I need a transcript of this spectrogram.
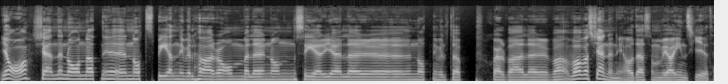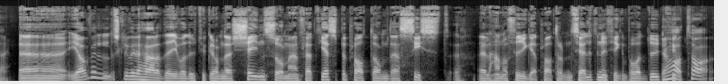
ja, känner någon att ni, något spel ni vill höra om eller någon serie eller eh, något ni vill ta upp själva eller vad, vad, vad känner ni av det som vi har inskrivet här? Eh, jag vill, skulle vilja höra dig vad du tycker om det här Chainsaw Man, för att Jesper pratade om det sist, eller han och Fyga pratade om det, så jag är lite nyfiken på vad du tycker. Jaha, ta,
